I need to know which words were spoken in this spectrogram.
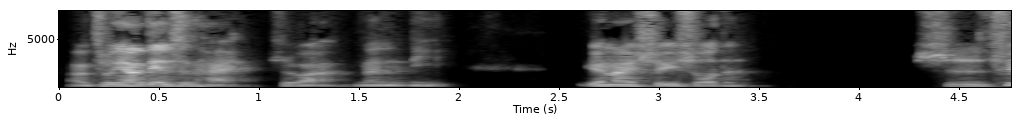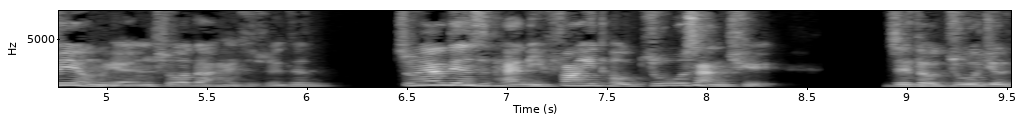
啊，中央电视台是吧？那你原来谁说的？是崔永元说的还是谁？这中央电视台你放一头猪上去，这头猪就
